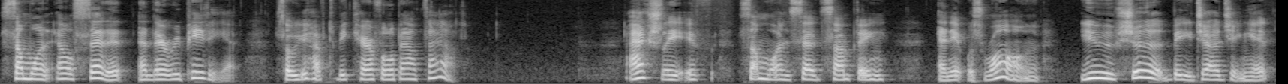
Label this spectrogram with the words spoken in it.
someone else said it and they're repeating it. So you have to be careful about that. Actually, if someone said something and it was wrong, you should be judging it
